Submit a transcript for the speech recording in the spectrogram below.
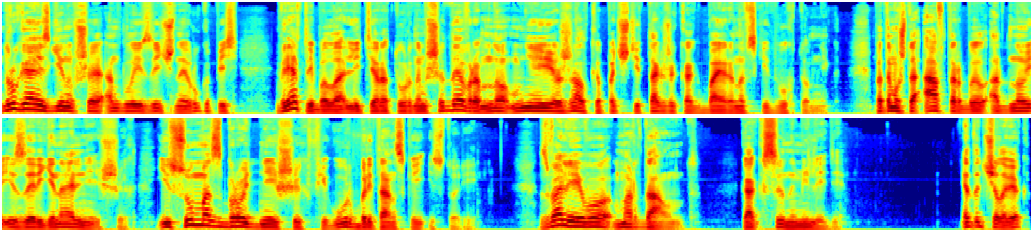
Другая сгинувшая англоязычная рукопись вряд ли была литературным шедевром, но мне ее жалко почти так же, как байроновский двухтомник, потому что автор был одной из оригинальнейших и сумасброднейших фигур британской истории. Звали его Мардаунд, как сына Миледи. Этот человек,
